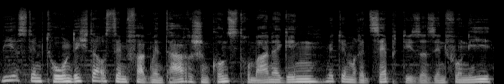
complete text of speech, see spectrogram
Wie es dem Tondichter aus dem fragmentarischen Kunstroman erging mit dem Rezept dieser Sinfonie,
